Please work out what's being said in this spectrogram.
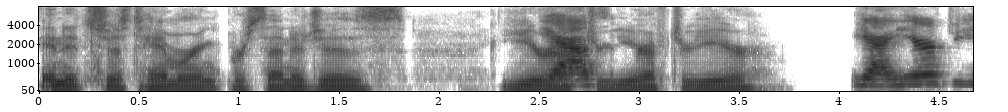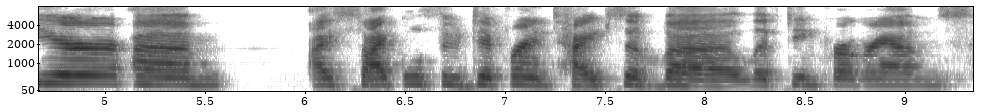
and it's just hammering percentages year yeah, after year after year. Yeah, year after year. Um, I cycle through different types of uh, lifting programs.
